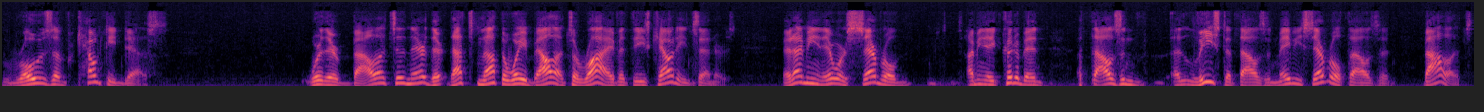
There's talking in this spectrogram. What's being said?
rows of counting desks. Were there ballots in there? there? That's not the way ballots arrive at these counting centers. And I mean, there were several. I mean, it could have been a thousand, at least a thousand, maybe several thousand ballots.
